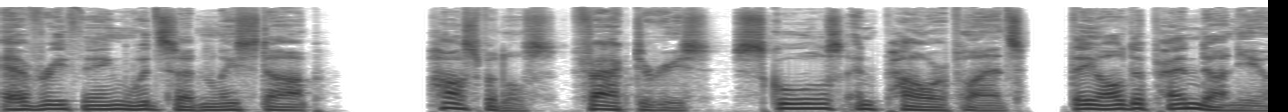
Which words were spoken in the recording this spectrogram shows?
everything would suddenly stop. Hospitals, factories, schools, and power plants, they all depend on you.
